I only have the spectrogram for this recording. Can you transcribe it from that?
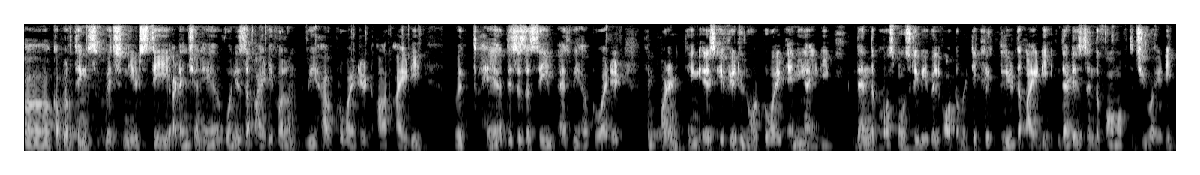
a couple of things which needs the attention here. One is the id column. We have provided our id with here. This is the same as we have provided. The important thing is if you do not provide any id then the cosmos db will automatically create the id that is in the form of the GUID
